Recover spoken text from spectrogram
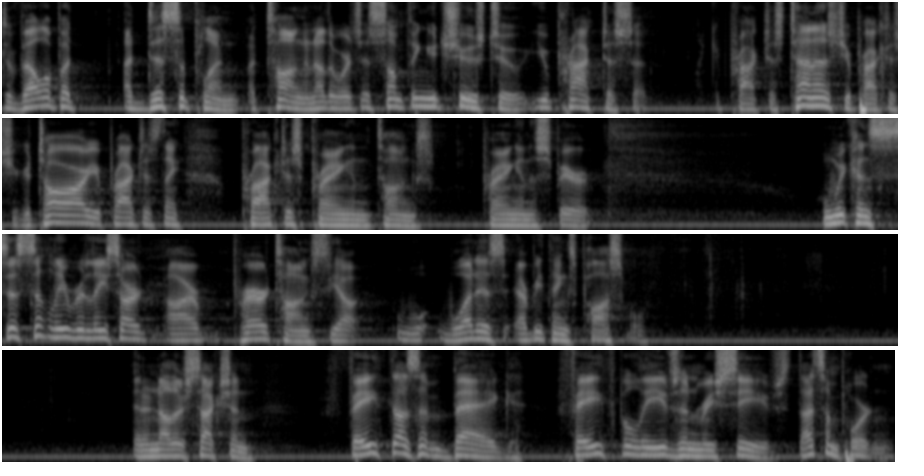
Develop a, a discipline, a tongue. In other words, it's something you choose to. You practice it. Like you practice tennis, you practice your guitar, you practice things. Practice praying in tongues, praying in the Spirit. When we consistently release our, our prayer tongues, yeah, what is everything's possible. In another section, faith doesn't beg, faith believes and receives. That's important.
